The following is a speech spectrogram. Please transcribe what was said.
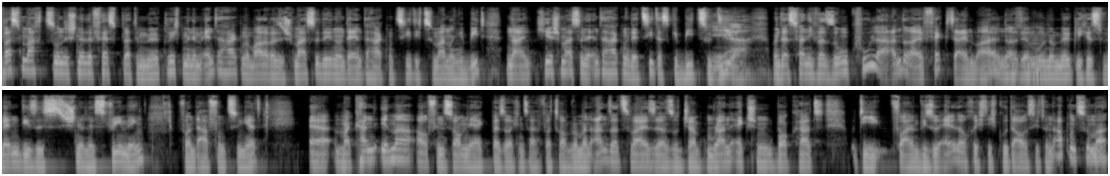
Was macht so eine schnelle Festplatte möglich? Mit einem Enterhaken, normalerweise schmeißt du den und der Enterhaken zieht dich zum anderen Gebiet. Nein, hier schmeißt du einen Enterhaken und der zieht das Gebiet zu dir. Ja. Und das fand ich war so ein cooler anderer Effekt einmal, ne, der wohl nur möglich ist, wenn dieses schnelle Streaming von da funktioniert. Äh, man kann immer auf Insomniac bei solchen Sachen vertrauen. Wenn man ansatzweise also Jump'n'Run-Action Bock hat, die vor allem visuell auch richtig gut aussieht und ab und zu mal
